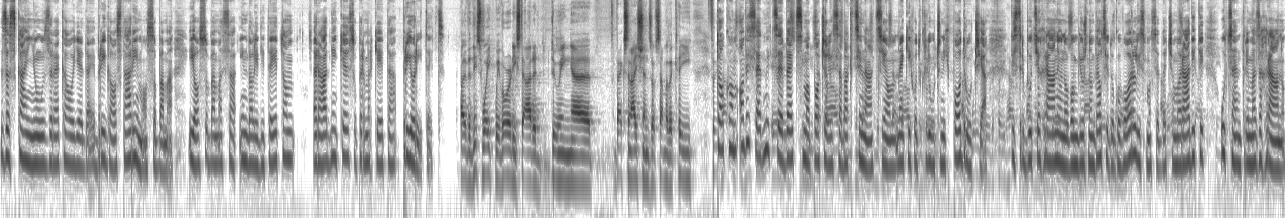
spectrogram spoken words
Za Sky News rekao je da je briga o starijim osobama i osobama sa invaliditetom radnike supermarketa prioritet. Over this week we've already started doing uh, Tokom ove sedmice već smo počeli sa vakcinacijom nekih od ključnih područja. Distribucija hrane u Novom Južnom Velsi dogovorili smo se da ćemo raditi u centrima za hranu,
